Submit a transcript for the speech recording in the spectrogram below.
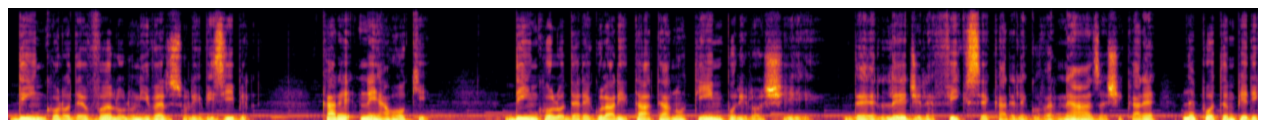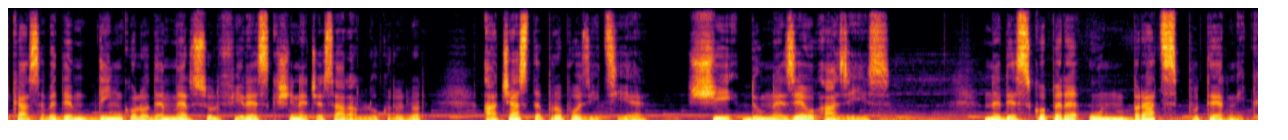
Dincolo de vălul universului vizibil, care ne ia ochii, dincolo de regularitatea anotimpurilor și de legile fixe care le guvernează și care ne pot împiedica să vedem dincolo de mersul firesc și necesar al lucrurilor, această propoziție și Dumnezeu a zis, ne descoperă un braț puternic,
